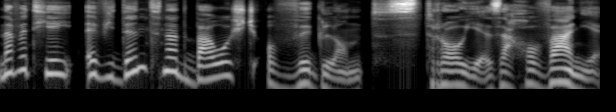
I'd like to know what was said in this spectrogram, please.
Nawet jej ewidentna dbałość o wygląd, stroje, zachowanie,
